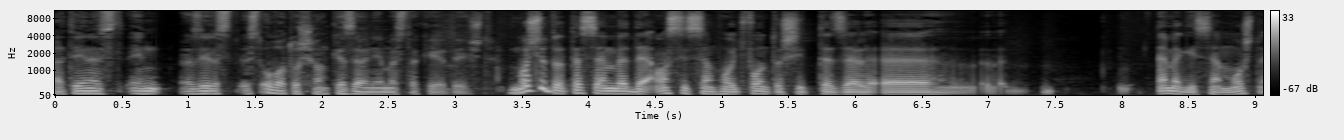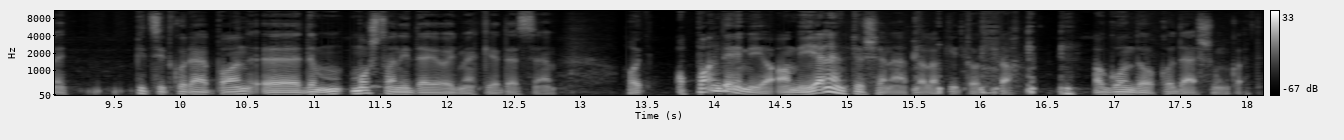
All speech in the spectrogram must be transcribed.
Tehát én, ezt, én azért ezt, ezt óvatosan kezelném ezt a kérdést. Most jutott eszembe, de azt hiszem, hogy fontos itt ezzel, nem egészen most, egy picit korábban, de most van ideje, hogy megkérdezzem, hogy a pandémia, ami jelentősen átalakította a gondolkodásunkat,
